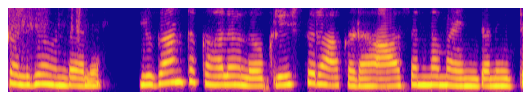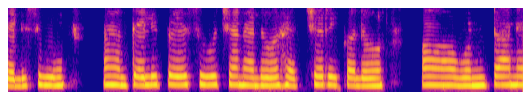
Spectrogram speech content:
కలిగి ఉండాలి. యుగాంత కాలంలో క్రీస్తు రాకడ ఆసన్నమైందని తెలిసి తెలిపే సూచనలు హెచ్చరికలు ఉంటానే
